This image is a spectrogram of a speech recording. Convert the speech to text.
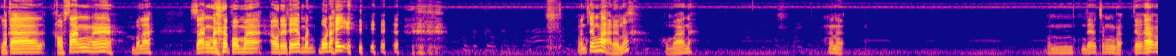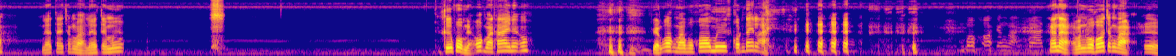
แล้วก็เขาสั่งมาบ่ละสั่งมาพอมาเอาแท้ๆมันบ่ได้คนไปเที่ยวกันดอกว่า มันจังหวะเด้อเนาะผมว่านะมันแล้วจังหวะเดี๋ยวเอาแล้วแต่จังหวะแล้วแต่มือคือผมเนี่ยออกมาท้ายเนี่ยเอ้เดี๋ยวออกมาบ่พอมือคนได้หลายบ่พอจังหวะนั่นน่ะมันบ่พอจังหวะเออ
